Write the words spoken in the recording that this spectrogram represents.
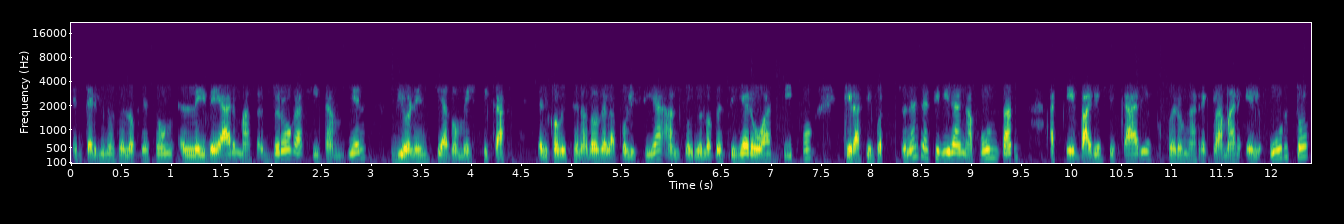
en términos de lo que son ley de armas, drogas y también violencia doméstica. El comisionado de la policía, Antonio López Figueroa, dijo que las informaciones recibidas apuntan a que varios sicarios fueron a reclamar el hurto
